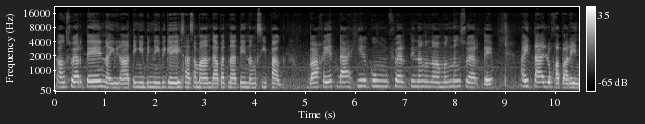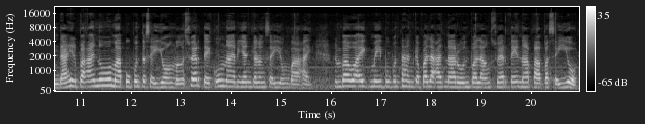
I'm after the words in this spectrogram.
ang swerte na ating ibinibigay ay sasamahan dapat natin ng sipag. Bakit? Dahil kung swerte nang namang ng swerte, ay talo ka pa rin. Dahil paano mapupunta sa iyo ang mga swerte kung nariyan ka lang sa iyong bahay. Halimbawa ay may pupuntahan ka pala at naroon pala ang swerte na papa sa iyo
